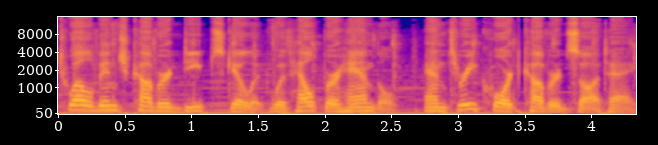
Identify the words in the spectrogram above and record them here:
12 inch covered deep skillet with helper handle, and 3 quart covered saute.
